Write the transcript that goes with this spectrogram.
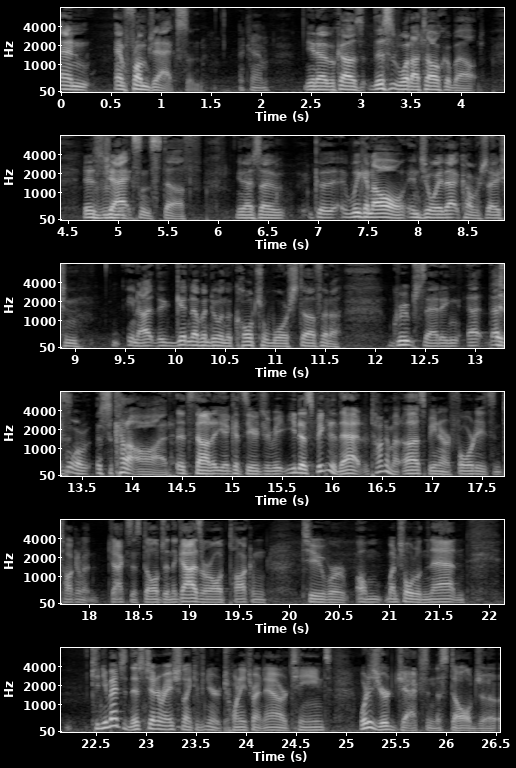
and and from Jackson. Okay. You know, because this is what I talk about is Jackson stuff. You know, so we can all enjoy that conversation. You know, getting up and doing the culture war stuff in a group setting. That, that's more. It's kind of odd. It's not. I can see what you mean. You know, speaking of that, talking about us being in our forties and talking about Jackson nostalgia, and the guys are all talking to were all much older than that. And can you imagine this generation? Like, if you're in your twenties right now or teens, what is your Jackson nostalgia?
